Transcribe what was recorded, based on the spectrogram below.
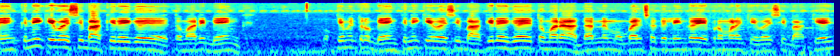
બેંકની કેવાયસી બાકી રહી ગઈ હોય તમારી બેંક. ઓકે મિત્રો, બેંકની કેવાયસી બાકી રહી ગઈ તમારા આધારને મોબાઈલ સાથે લિંક હોય એ પ્રમાણે કેવાયસી બાકી હોય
